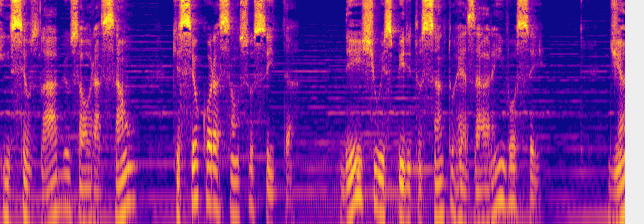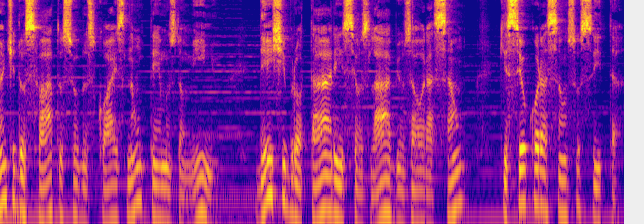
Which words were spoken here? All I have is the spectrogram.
em seus lábios a oração que seu coração suscita. Deixe o Espírito Santo rezar em você. Diante dos fatos sobre os quais não temos domínio, deixe brotar em seus lábios a oração que seu coração suscita.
